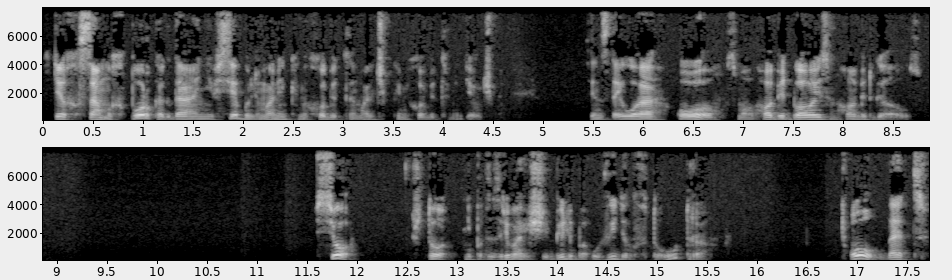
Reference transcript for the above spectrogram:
с тех самых пор, когда они все были маленькими хоббитами, мальчиками, хоббитами, девочками. Since they were all small hobbit boys and hobbit girls. Все, что неподозревающий Бильбо увидел в то утро, all that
